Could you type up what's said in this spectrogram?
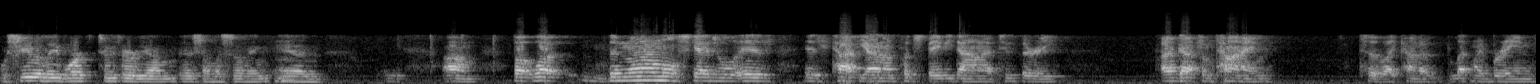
well, she would leave work two thirty um, ish, I'm assuming, Mhm. and Um, but what the normal schedule is is Tatiana puts baby down at two thirty. I've got some time to like kind of let my brain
